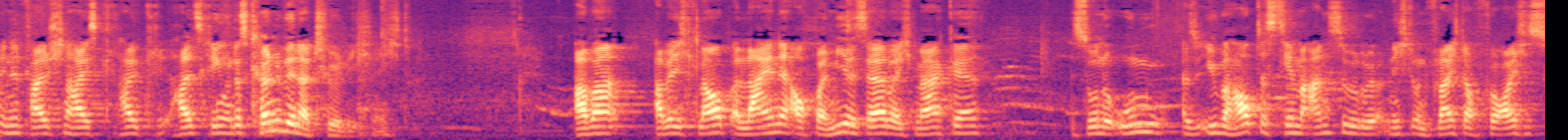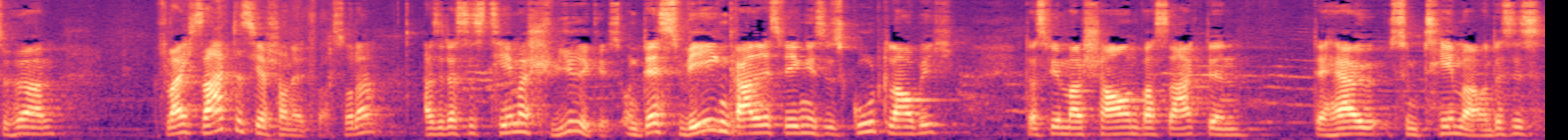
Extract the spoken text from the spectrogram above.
in den falschen Hals, Hals kriegen. Und das können wir natürlich nicht. Aber, aber ich glaube, alleine auch bei mir selber, ich merke, so eine Un also überhaupt das Thema anzuberühren, nicht und vielleicht auch für euch es zu hören, vielleicht sagt es ja schon etwas, oder? Also, dass das Thema schwierig ist. Und deswegen, gerade deswegen ist es gut, glaube ich, dass wir mal schauen, was sagt denn der Herr zum Thema. Und das ist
